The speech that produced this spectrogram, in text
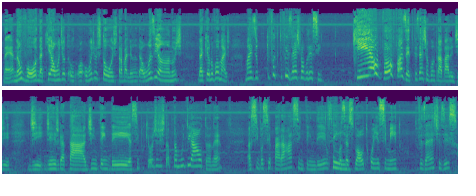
né? Não vou daqui aonde eu, onde eu estou hoje trabalhando há 11 anos, daqui eu não vou mais. Mas o que foi que tu fizeste para poder assim? Que eu vou fazer? Tu fizeste algum trabalho de, de, de resgatar, de entender, assim, porque hoje a gente está tá muito em alta, né? Assim, você parar, se entender, Sim. o processo do autoconhecimento, Fizeste isso?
